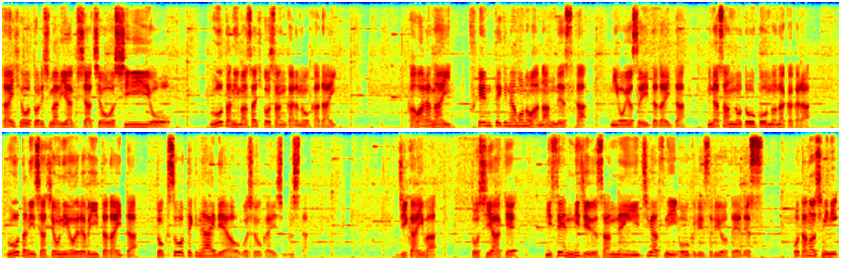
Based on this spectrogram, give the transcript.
代表取締役社長 CEO 魚谷正彦さんからの課題。変わらない普遍的なものは何ですか？にお寄せいただいた皆さんの投稿の中から魚谷社長にお選びいただいた独創的なアイデアをご紹介しました。次回は年明け2023年1月にお送りする予定です。お楽しみに。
